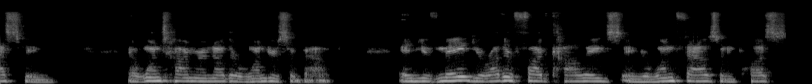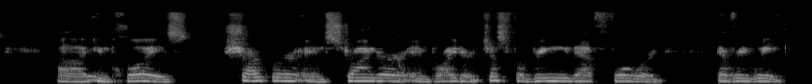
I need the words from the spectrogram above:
asking, at one time or another wonders about. And you've made your other five colleagues and your 1,000 plus uh, employees sharper and stronger and brighter just for bringing that forward every week.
